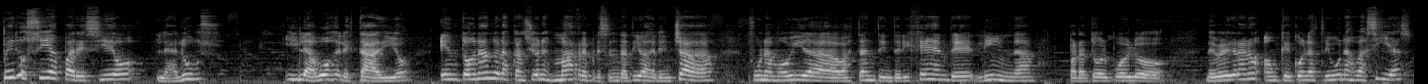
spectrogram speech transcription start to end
pero sí apareció la luz y la voz del estadio, entonando las canciones más representativas de la hinchada. Fue una movida bastante inteligente, linda, para todo el pueblo de Belgrano, aunque con las tribunas vacías,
